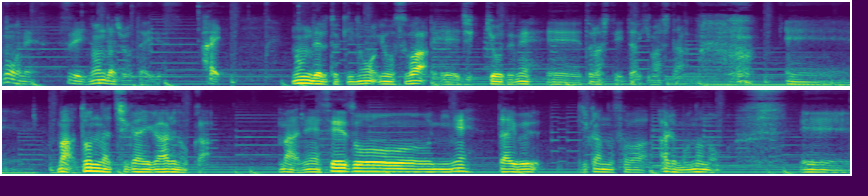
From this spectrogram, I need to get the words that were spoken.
もうね、すでに飲んだ状態です。はい。飲んでる時の様子は、えー、実況でね、えー、撮らせていただきました。えー、まあ、どんな違いがあるのか。まあね、製造にね、だいぶ時間の差はあるものの、え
